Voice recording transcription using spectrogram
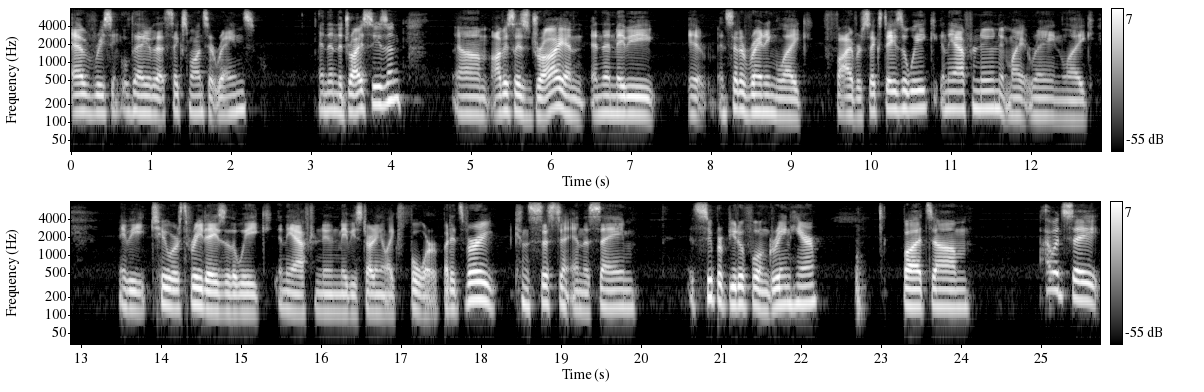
every single day of that six months it rains. And then the dry season, um, obviously it's dry and, and then maybe it instead of raining like five or six days a week in the afternoon, it might rain like maybe two or three days of the week in the afternoon, maybe starting at like four. But it's very consistent and the same. It's super beautiful and green here. But um, I would say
